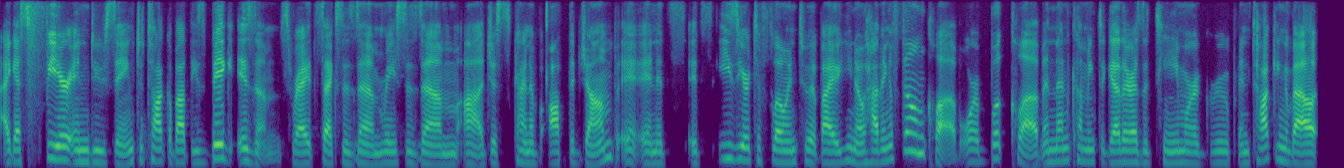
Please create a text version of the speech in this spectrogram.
I guess, fear inducing to talk about these big isms, right? Sexism, racism, uh, just kind of off the jump. And it's, it's easier to flow into it by, you know, having a film club or a book club and then coming together as a team or a group and talking about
